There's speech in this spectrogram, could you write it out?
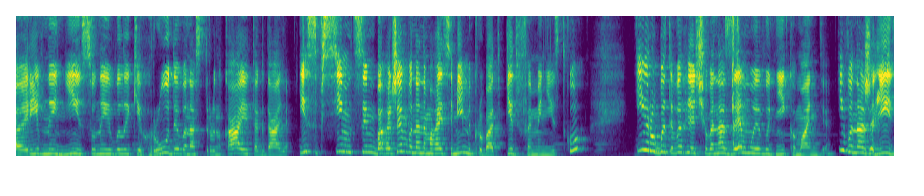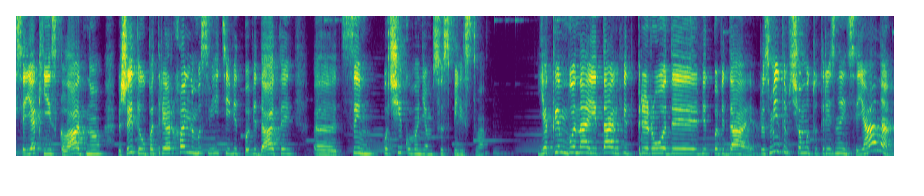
е, рівний ніс, у неї великі груди, вона струнка і так далі. І з всім цим багажем вона намагається мімікрувати під феміністку. І робити вигляд, що вона земує в одній команді. І вона жаліється, як їй складно жити у патріархальному світі, відповідати е, цим очікуванням суспільства, яким вона і так від природи відповідає. Розумієте, в чому тут різниця? Яна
